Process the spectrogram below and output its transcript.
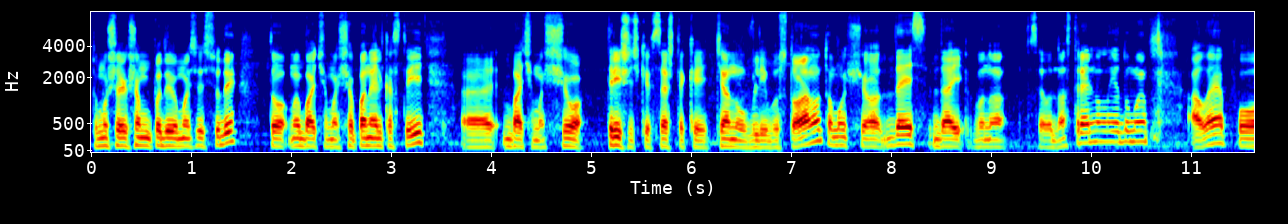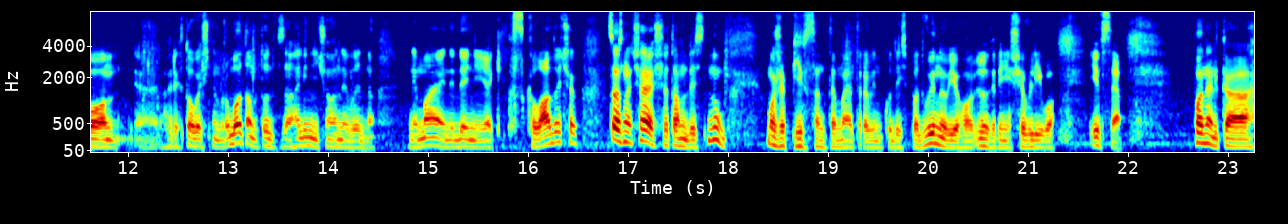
Тому що якщо ми подивимося сюди, то ми бачимо, що панелька стоїть, е, бачимо, що трішечки все ж таки тягнув в ліву сторону, тому що десь дай воно все одно стрельнуло, я думаю. Але по е, гріхтовочним роботам тут взагалі нічого не видно. Немає ніде ніяких складочок. Це означає, що там десь, ну, може, пів сантиметра він кудись подвинув його, ну, вірніше, вліво, і все. Панелька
